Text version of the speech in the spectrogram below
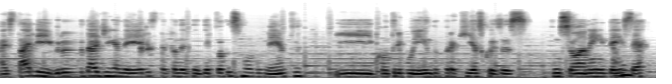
mas tá ali, grudadinha neles, tentando entender todo esse movimento e contribuindo para que as coisas funcionem e deem certo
